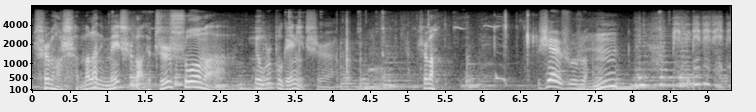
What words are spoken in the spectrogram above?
吃饱什么了？你没吃饱就直说嘛，又不是不给你吃。吃吧。谢谢叔叔。嗯。别别别别别别。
